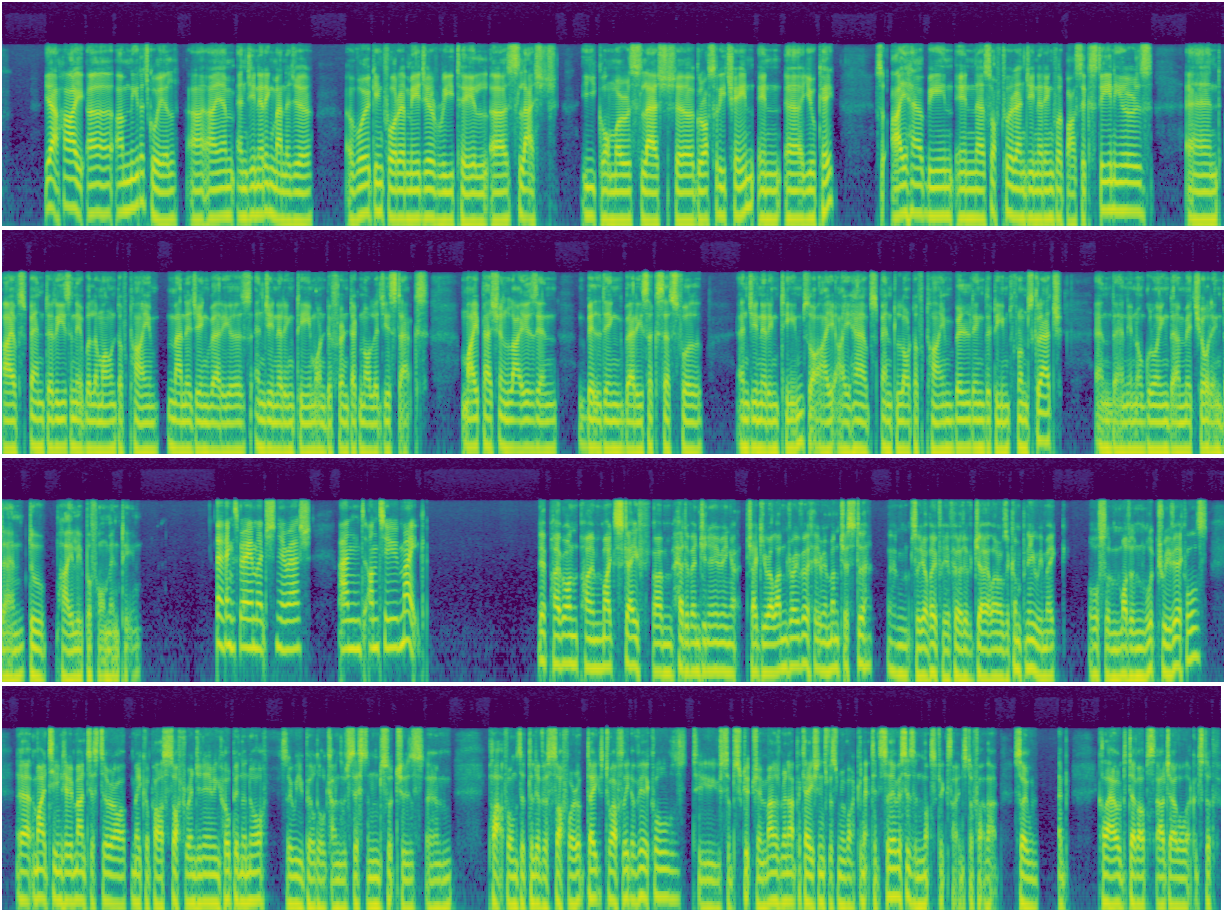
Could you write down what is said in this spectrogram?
Yeah, hi. Uh, I'm Neeraj Goyal. Uh, I am engineering manager working for a major retail uh, slash e-commerce slash uh, grocery chain in UK. So I have been in software engineering for past 16 years and I've spent a reasonable amount of time managing various engineering team on different technology stacks. My passion lies in building very successful engineering teams. So I, I have spent a lot of time building the teams from scratch and then you know growing them maturing them to highly performing team thanks very much Neeraj and on to Mike Yep, hi everyone. I'm Mike Skaife. I'm head of engineering at Jaguar Land Rover here in Manchester. Um, so you hopefully have heard of JLR as a company. We make awesome modern luxury vehicles. Uh, my team here in Manchester are make up our software engineering hub in the north. So we build all kinds of systems such as um, platforms that deliver software updates to our fleet of vehicles, to subscription management applications for some of our connected services, and lots of exciting stuff like that. So, cloud, DevOps, Agile, all that good stuff.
